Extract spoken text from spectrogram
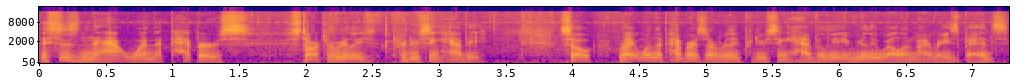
this is now when the peppers start to really producing heavy. So right when the peppers are really producing heavily, really well in my raised beds,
